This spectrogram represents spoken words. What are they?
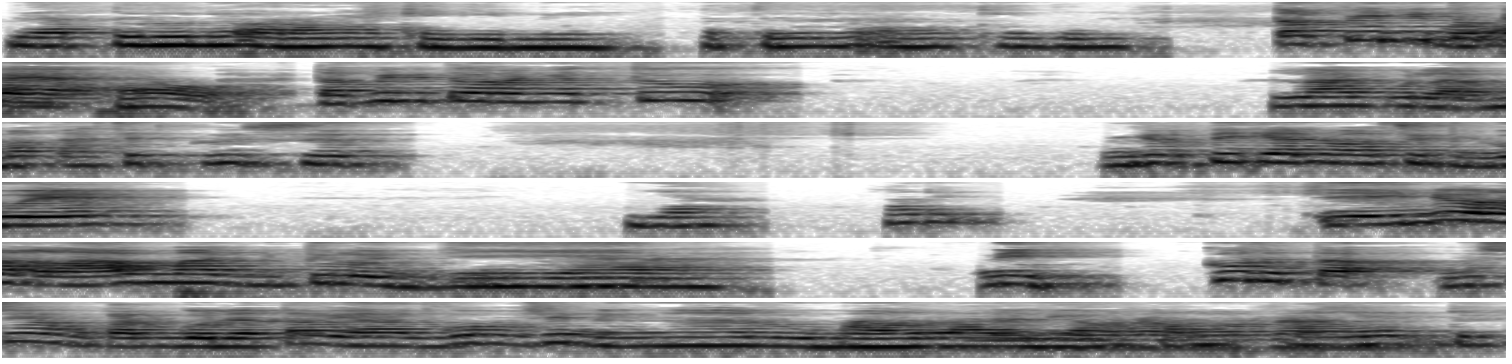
lihat dulu nih orangnya kayak gini. Lihat dulu nih orangnya kayak gini. Tapi dia tuh kayak tapi dia tuh orangnya tuh lagu lama kaset kusut. Ngerti kan maksud gue? Iya kali. Ya ini orang lama gitu loh Ji. Iya. Nih gue udah tak maksudnya bukan gue udah tahu ya gue maksudnya denger rumor dari orang-orang. di-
